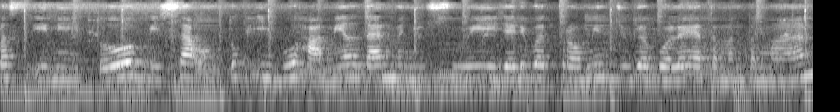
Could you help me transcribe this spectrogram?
Plus ini itu bisa untuk ibu hamil dan menyusui. Jadi buat promil juga boleh ya teman-teman.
